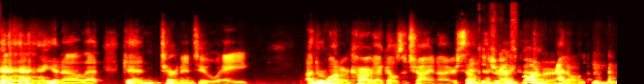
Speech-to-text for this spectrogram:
you know, that can turn into a underwater car that goes to China or something. It's a like transformer. I don't know.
